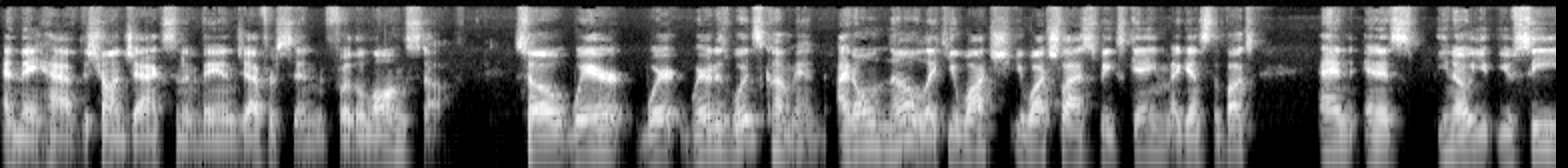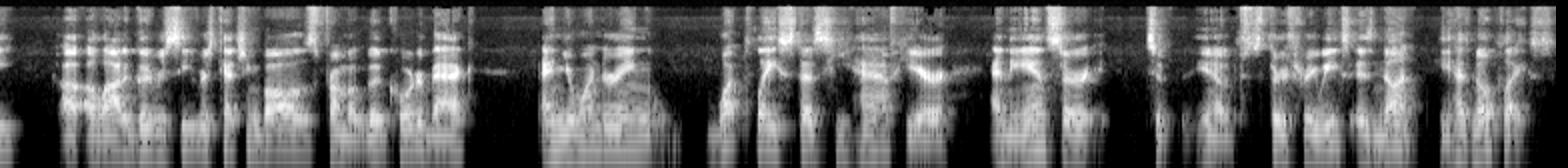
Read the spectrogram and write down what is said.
and they have DeSean Jackson and Van Jefferson for the long stuff. So where where where does Woods come in? I don't know. Like you watch you watch last week's game against the Bucs, and and it's you know you you see a, a lot of good receivers catching balls from a good quarterback, and you're wondering what place does he have here? And the answer to you know through three weeks is none. He has no place.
